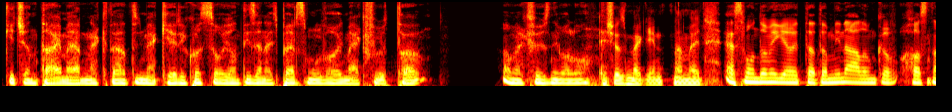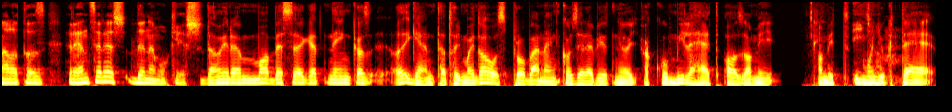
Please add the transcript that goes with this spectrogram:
kitchen timernek, tehát hogy megkérjük, hogy szóljon 11 perc múlva, hogy megfűtt a a megfőzni való. És ez megint nem egy. Ezt mondom, igen, hogy tehát a mi nálunk a használat az rendszeres, de nem okés. De amire ma beszélgetnénk, az igen, tehát hogy majd ahhoz próbálnánk közelebb jutni, hogy akkor mi lehet az, ami, amit Így mondjuk van. te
